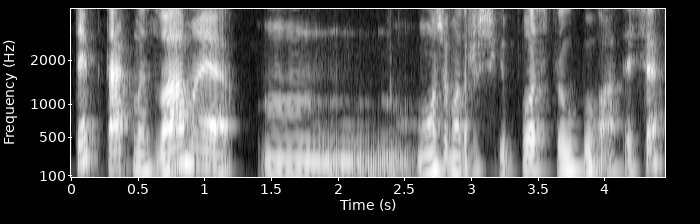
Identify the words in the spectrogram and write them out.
тип, так, ми з вами можемо трошки поспілкуватися.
